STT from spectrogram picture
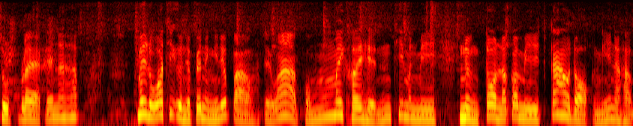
สุดแปลกเลยนะครับ ไม่รู้ว่าที่อื่นจะเป็นอย่างนี้หรือเปล่า แต่ว่าผมไม่เคยเห็นที่มันมีหนึ่งต้นแล้วก็มีเก้าดอกอย่างนี้นะครับ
